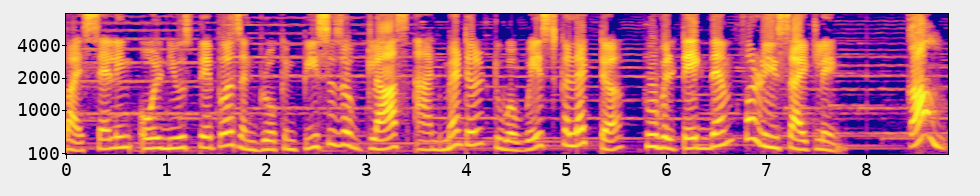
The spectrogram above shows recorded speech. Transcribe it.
by selling old newspapers and broken pieces of glass and metal to a waste collector who will take them for recycling. Come,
